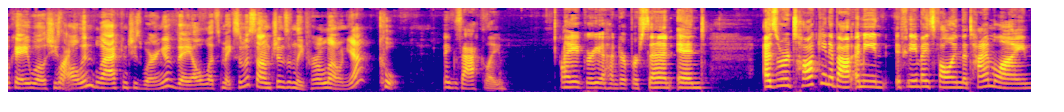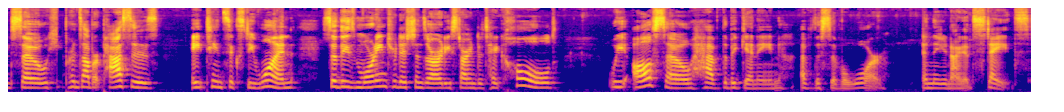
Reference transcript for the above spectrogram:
Okay, well, she's right. all in black and she's wearing a veil. Let's make some assumptions and leave her alone. Yeah? Cool. Exactly. I agree 100%. And as we're talking about, I mean, if anybody's following the timeline, so he, Prince Albert passes 1861. So these mourning traditions are already starting to take hold. We also have the beginning of the Civil War in the United States.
